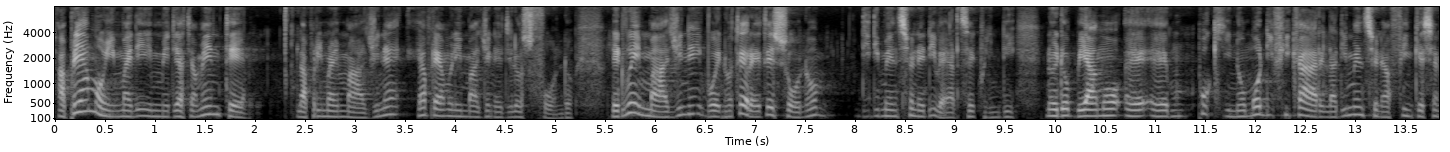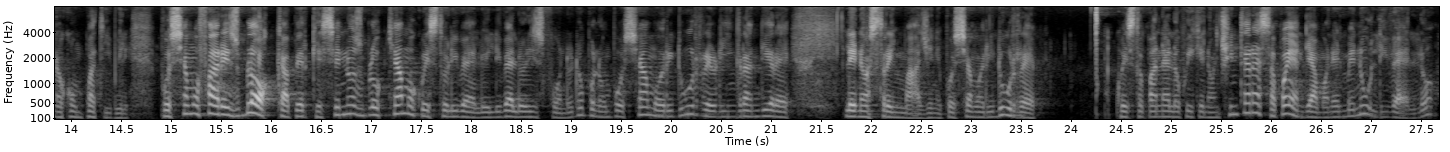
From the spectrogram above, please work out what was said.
apriamo immediatamente la prima immagine e apriamo l'immagine dello sfondo. Le due immagini, voi noterete, sono di dimensioni diverse, quindi noi dobbiamo eh, eh, un pochino modificare la dimensione affinché siano compatibili. Possiamo fare sblocca perché se non sblocchiamo questo livello, il livello di sfondo, dopo non possiamo ridurre o ingrandire le nostre immagini, possiamo ridurre questo pannello qui che non ci interessa, poi andiamo nel menu livello,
